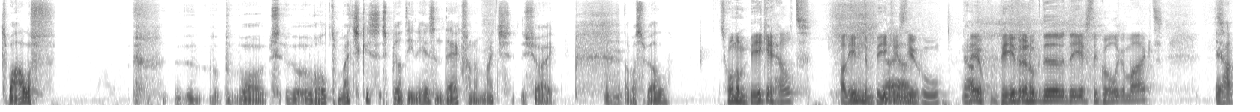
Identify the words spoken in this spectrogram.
twaalf rot matchjes, speelt hij ineens een dijk van een match. Dus ja, ik, mm-hmm. dat was wel... Het is gewoon een bekerheld. Alleen in de beker ja, ja. is die goed. Ja. Hey, op Beveren ook de, de eerste goal gemaakt. Ja,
